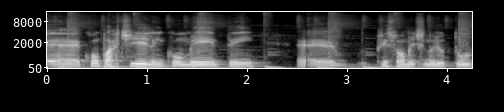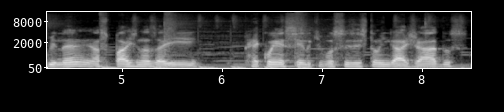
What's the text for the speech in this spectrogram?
É, compartilhem, comentem, é, principalmente no YouTube, né? As páginas aí reconhecendo que vocês estão engajados,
